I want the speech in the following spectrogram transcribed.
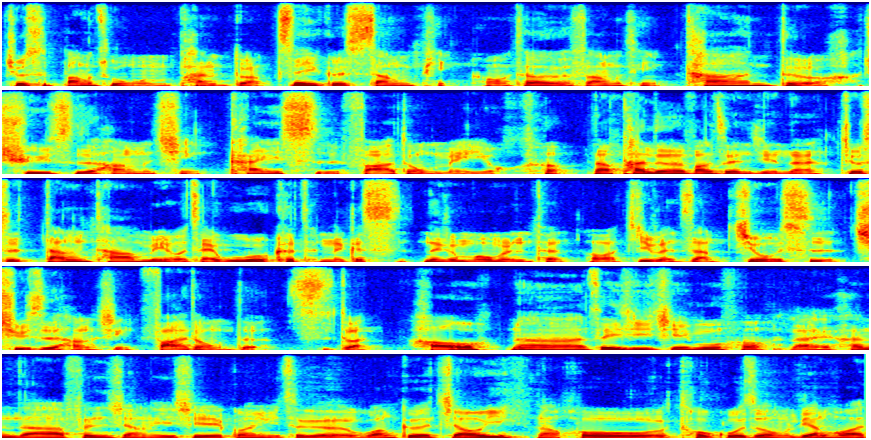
就是帮助我们判断这个商品哦，这个商品它的趋势行情开始发动没有？那判断的方式很简单，就是当它没有在 work 的那个时那个 moment 哦，基本上就是趋势行情发动的段。好，那这一集节目哈，来和大家分享一些关于这个网格交易，然后透过这种量化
